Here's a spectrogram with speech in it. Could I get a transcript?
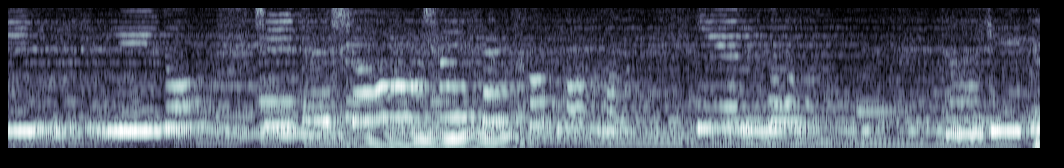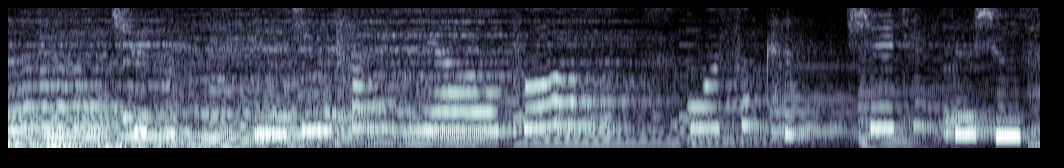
细雨落，执子手吹散苍茫茫烟波。大雨的翅膀已经太辽阔，我松开时间的绳索。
